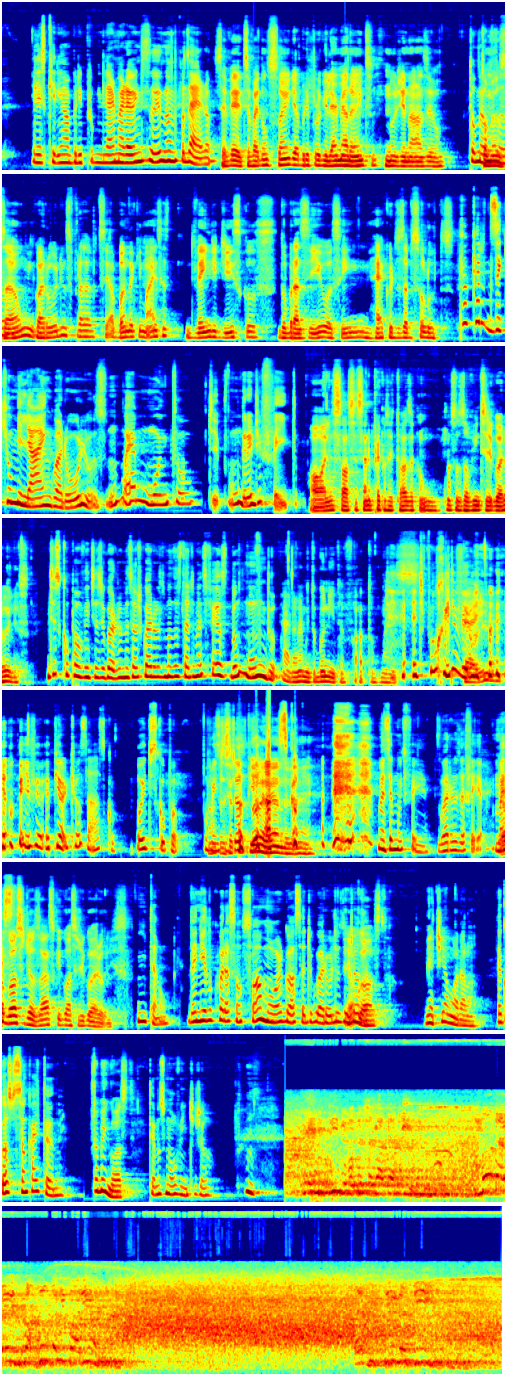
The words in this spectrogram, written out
Eles queriam abrir pro Guilherme Arantes e não puderam. Você vê, você vai de um sonho de abrir pro Guilherme Arantes no ginásio Tomeuzão. Tomeuzão, em Guarulhos, pra ser a banda que mais vende discos do Brasil, assim, recordes absolutos. Eu quero dizer que humilhar em Guarulhos não é muito, tipo, um grande feito. Olha só, você sendo preconceituosa com nossos ouvintes de Guarulhos. Desculpa, ouvintes de Guarulhos, mas eu acho Guarulhos uma das cidades mais feias do mundo. É, ela não é muito bonita, fato, mas... É tipo horrível. É aí, né? É horrível. É pior que Osasco. Oi, desculpa. Ouvintes Nossa, você de tá piorando, Osasco. né? Mas é muito feia. Guarulhos é feia. Mas, Eu gosto de Osasco e gosto de Guarulhos. Então, Danilo Coração Só Amor gosta de Guarulhos e de Eu Osasco. gosto. Minha tia mora lá. Eu gosto de São Caetano. Também gosto. Temos um ouvinte de lá. É impossível você chegar até aqui. Manda eles pra puta que pariu. É possível sim.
